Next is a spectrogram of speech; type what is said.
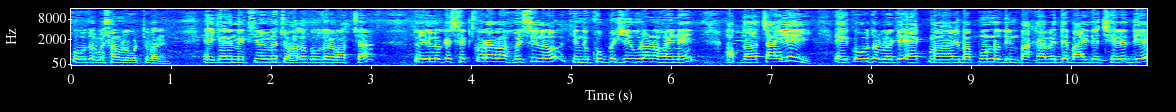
কবুতরগুলো সংগ্রহ করতে পারেন। এইখানে ম্যাক্সিমাম হচ্ছে ভালো কবুতরের বাচ্চা। তো এইগুলোকে সেট করা হয়েছিল, কিন্তু খুব বেশি উড়ানো হয় নাই। আপনারা চাইলেই এই কবুতরগুলোকে এক মাস বা পনেরো দিন পাখা বেঁধে বাড়িতে ছেড়ে দিয়ে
